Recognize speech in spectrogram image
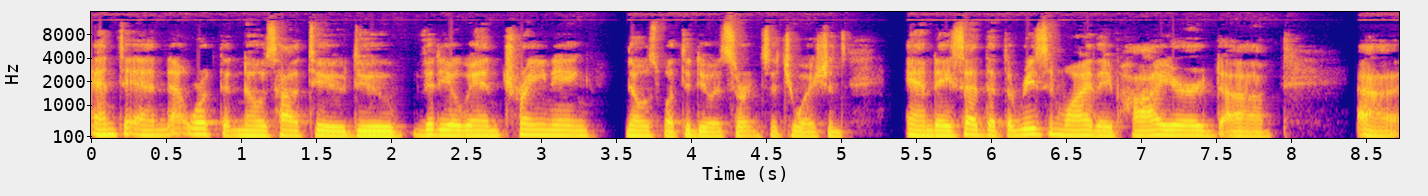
end to end network that knows how to do video in training, knows what to do in certain situations. And they said that the reason why they've hired uh, uh,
